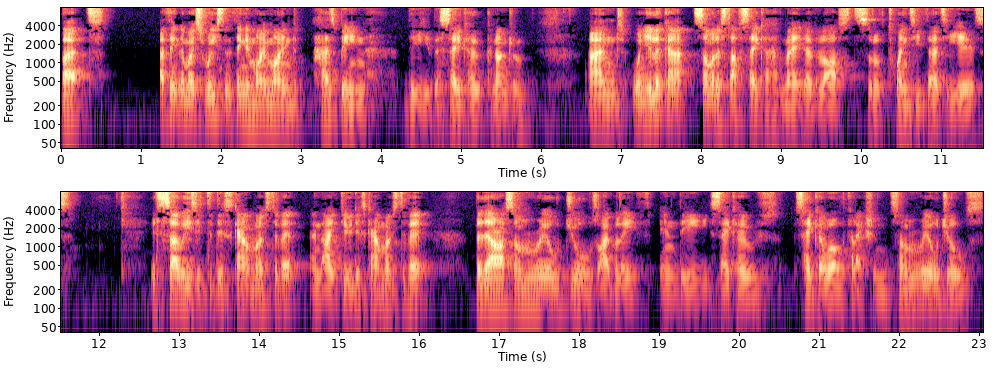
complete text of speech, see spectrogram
But I think the most recent thing in my mind has been the, the Seiko conundrum. And when you look at some of the stuff Seiko have made over the last sort of 20, 30 years, it's so easy to discount most of it, and I do discount most of it. But there are some real jewels, I believe, in the Seiko's Seiko World collection. Some real jewels.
